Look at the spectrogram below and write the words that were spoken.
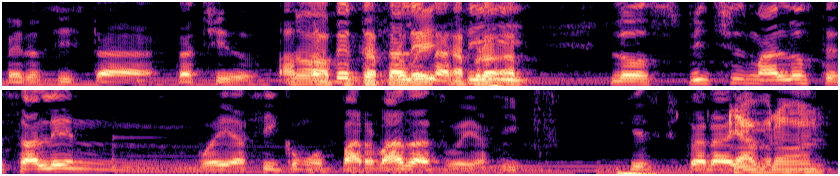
pero sí está está chido. Aparte pues te salen así los pinches malos te salen, güey, así como parvadas, güey, así. Tienes que estar ahí. Cabrón.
